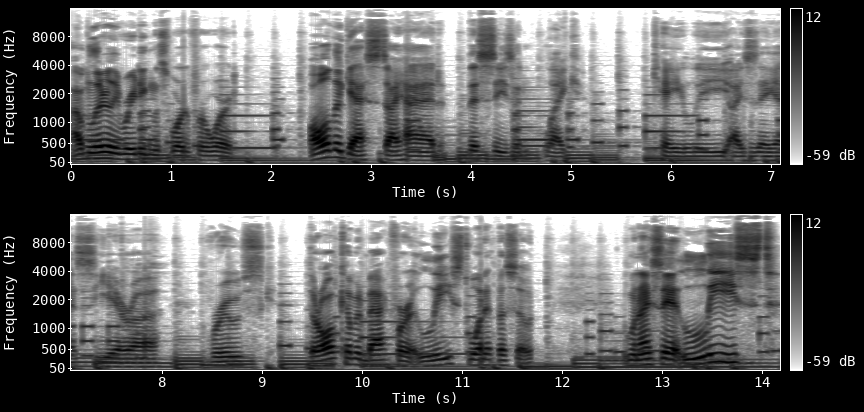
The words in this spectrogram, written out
I'm literally reading this word for word. All the guests I had this season, like Kaylee, Isaiah, Sierra, Rusk, they're all coming back for at least one episode. When I say at least,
